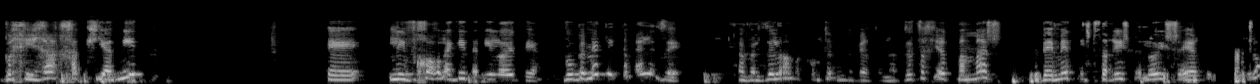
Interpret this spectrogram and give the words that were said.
בחירה חקיינית, אה, לבחור להגיד, אני לא יודע. והוא באמת יקבל את זה, אבל זה לא המקום שאני מדברת עליו. זה צריך להיות ממש באמת מבשרי שלא יישאר, לא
